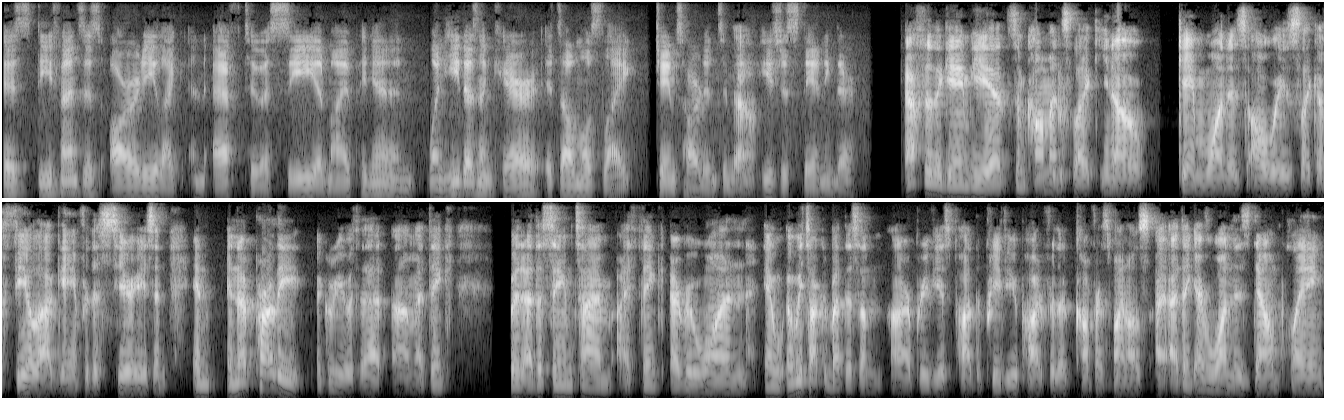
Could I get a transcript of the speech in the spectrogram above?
His defense is already like an F to a C in my opinion, and when he doesn't care, it's almost like James Harden to me. Yeah. He's just standing there. After the game, he had some comments like, you know, game one is always like a feel out game for this series, and and and I partly agree with that. Um, I think, but at the same time, I think everyone, and, and we talked about this on, on our previous pod, the preview pod for the conference finals. I, I think everyone is downplaying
